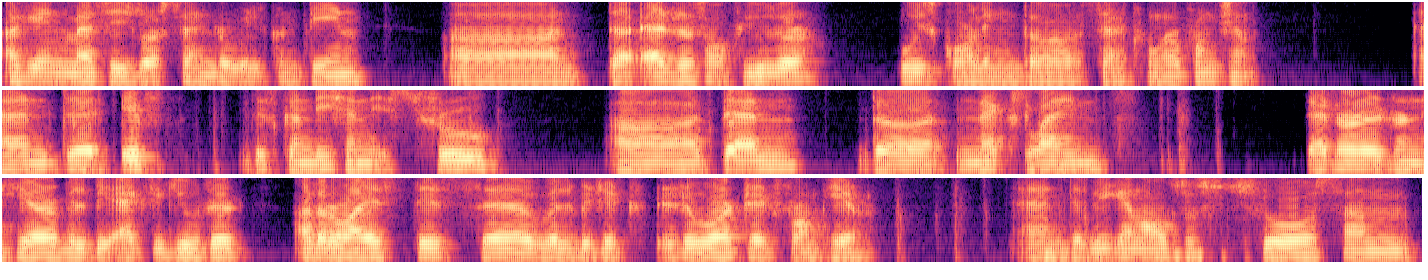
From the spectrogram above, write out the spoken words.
Again message dot sender will contain uh, the address of user who is calling the set owner function. And uh, if this condition is true uh, then the next lines that are written here will be executed otherwise this uh, will be reverted from here. And we can also show some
